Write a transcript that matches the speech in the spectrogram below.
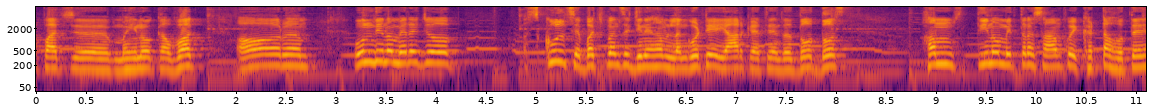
पाँच महीनों का वक्त। और, उन दिनों मेरे जो स्कूल से, बचपन से जिन्हें हम लंगोटे यार कहते हैं तो दो, दोस्त हम तीनों मित्र शाम को इकट्ठा होते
